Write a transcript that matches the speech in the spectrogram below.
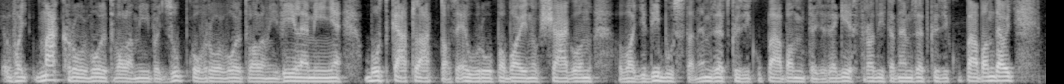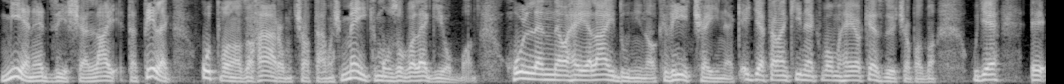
vagy Makról volt valami, vagy Zubkovról volt valami véleménye, Botkát látta az Európa bajnokságon, vagy Dibuszt a nemzetközi kupában, mint hogy az egész Fradit a nemzetközi kupában, de hogy milyen edzéssel láj, tehát tényleg ott van az a három csatá, most melyik mozog a legjobban? Hol lenne a helye Lajduninak, Vécseinek, egyáltalán kinek van helye a kezdőcsapat? Csapatban. Ugye, e,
